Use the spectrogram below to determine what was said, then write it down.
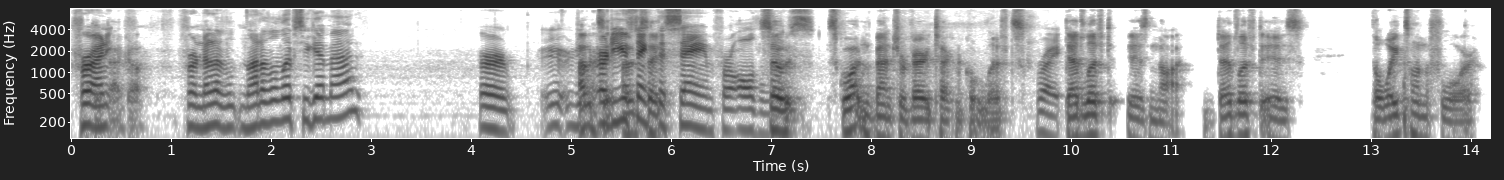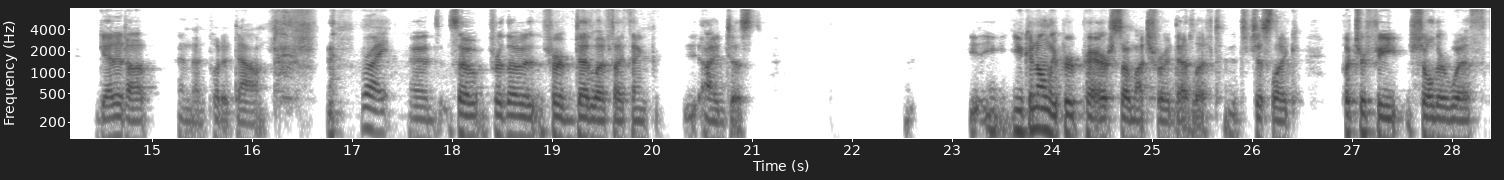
for any back up. for none of none of the lifts you get mad or or say- do you think say- the same for all the So lifts? squat and bench are very technical lifts. Right. Deadlift is not. Deadlift is the weights on the floor, get it up, and then put it down. Right. and so for those for deadlift, I think I just you, you can only prepare so much for a deadlift. It's just like put your feet shoulder width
